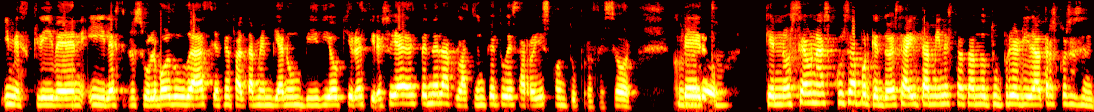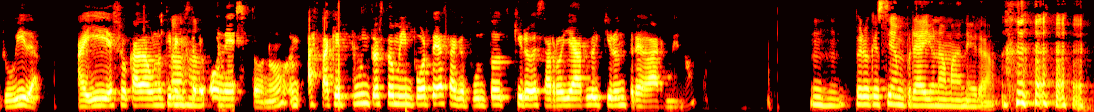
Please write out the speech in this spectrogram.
y me escriben y les resuelvo dudas, si hace falta me envían un vídeo, quiero decir, eso ya depende de la relación que tú desarrolles con tu profesor. Pero que no sea una excusa porque entonces ahí también estás dando tu prioridad a otras cosas en tu vida. Ahí eso cada uno tiene que ser honesto, ¿no? Hasta qué punto esto me importa y hasta qué punto quiero desarrollarlo y quiero entregarme, ¿no? Pero que siempre hay una manera.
